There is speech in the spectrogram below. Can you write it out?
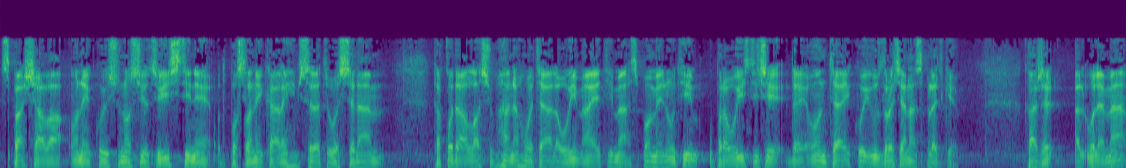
spašava one koji su nosioci istine od poslanika alaihim salatu wasalam tako da Allah subhanahu wa ta'ala u ovim ajetima spomenutim upravo ističe da je on taj koji uzvraća na spletke. Kaže al ulema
